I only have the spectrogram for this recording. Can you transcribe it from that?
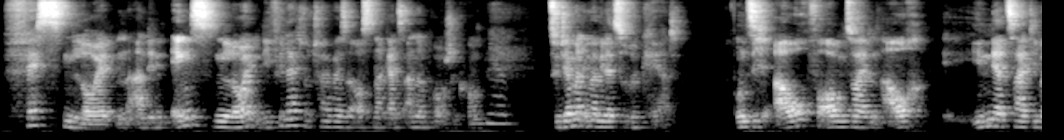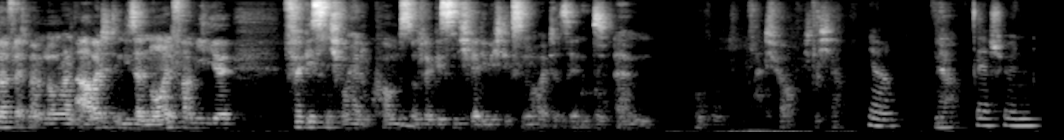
festen Leuten, an den engsten Leuten, die vielleicht auch teilweise aus einer ganz anderen Branche kommen, Ja. zu der man immer wieder zurückkehrt. Und sich auch vor Augen zu halten, auch in der Zeit, die man vielleicht beim Long Run arbeitet, in dieser neuen Familie, vergiss nicht, woher du kommst und vergiss nicht, wer die wichtigsten Leute sind. Ähm, halte ich für auch wichtig, ja. Ja, Ja. sehr schön.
